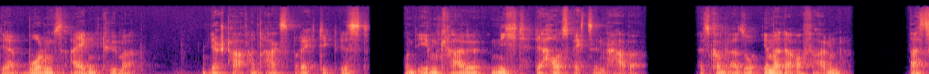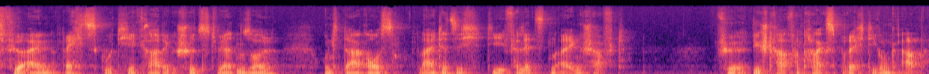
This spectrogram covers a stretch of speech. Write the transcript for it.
der Wohnungseigentümer, der strafantragsberechtigt ist und eben gerade nicht der Hausrechtsinhaber. Es kommt also immer darauf an, was für ein Rechtsgut hier gerade geschützt werden soll und daraus leitet sich die verletzten Eigenschaft für die Strafantragsberechtigung ab.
